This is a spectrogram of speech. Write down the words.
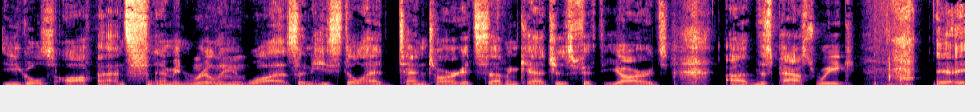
Eagles offense. I mean, really, Mm-hmm. it was. And he still had 10 targets, seven catches, 50 yards. Uh, this past week, eh,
